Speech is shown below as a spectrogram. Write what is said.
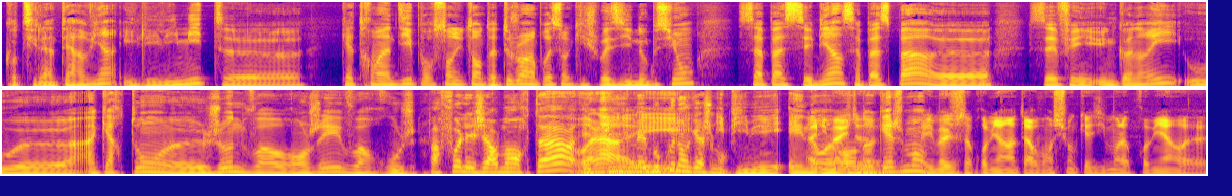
quand il intervient, il est limite euh, 90% du temps. Tu as toujours l'impression qu'il choisit une option, ça passe c'est bien, ça passe pas, euh, ça fait une connerie ou euh, un carton euh, jaune, voire orangé, voire rouge. Parfois légèrement en retard, Voilà, et puis il met et- beaucoup d'engagement. Et puis il met énormément de- d'engagement. À l'image de sa première intervention, quasiment la première euh,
